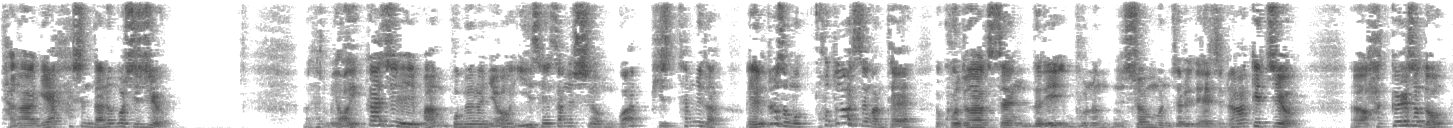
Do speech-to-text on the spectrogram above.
당하게 하신다는 것이지요. 사실 뭐 여기까지만 보면은요, 이 세상 시험과 비슷합니다. 예를 들어서 뭐 초등학생한테 고등학생들이 무는 시험 문제를 내지는 않겠지요. 어, 학교에서도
